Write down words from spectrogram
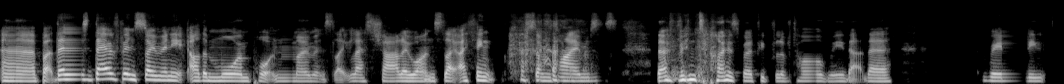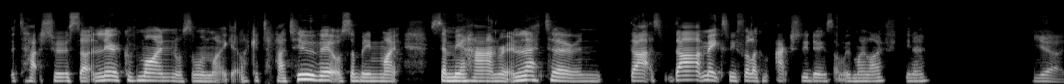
uh, but there's there have been so many other more important moments, like less shallow ones. Like I think sometimes there have been times where people have told me that they're really attached to a certain lyric of mine, or someone might get like a tattoo of it, or somebody might send me a handwritten letter, and that's that makes me feel like I'm actually doing something with my life. You know. Yeah.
